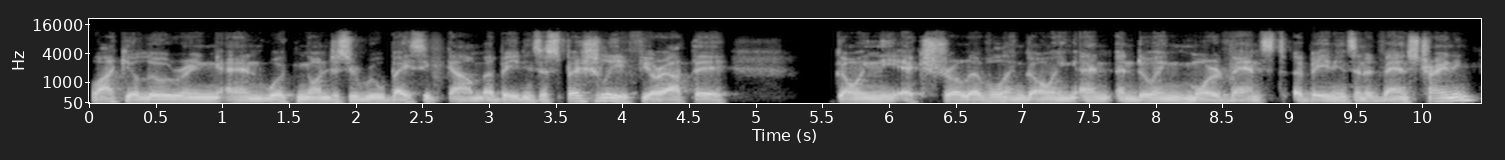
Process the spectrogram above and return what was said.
like your luring and working on just your real basic um, obedience, especially if you're out there going the extra level and going and, and doing more advanced obedience and advanced training,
